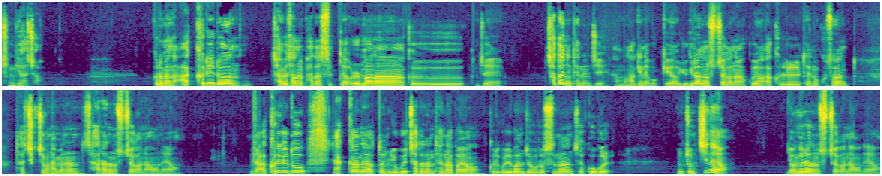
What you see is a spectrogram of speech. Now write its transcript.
신기하죠. 그러면 아크릴은 자외선을 받았을 때 얼마나 그 이제 차단이 되는지 한번 확인해 볼게요. 6이라는 숫자가 나왔고요. 아크릴을 대놓고선 다 측정을 하면은 4라는 숫자가 나오네요. 아크릴도 약간의 어떤 UV 차단은 되나 봐요. 그리고 일반적으로 쓰는 제 고글 좀 진해요. 0이라는 숫자가 나오네요.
